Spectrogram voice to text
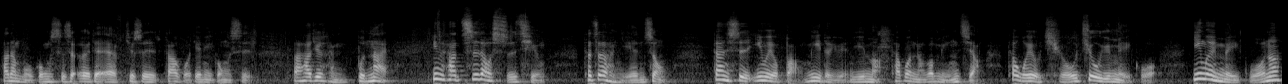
他的母公司是 EDF，就是法国电力公司。那他就很不耐，因为他知道实情，他知道很严重，但是因为有保密的原因嘛，他不能够明讲，他唯有求救于美国，因为美国呢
